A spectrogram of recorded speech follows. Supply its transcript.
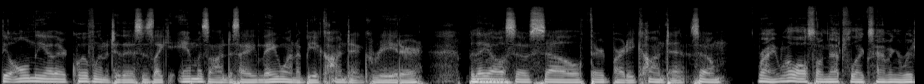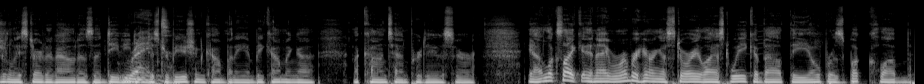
the only other equivalent to this is like Amazon deciding they want to be a content creator, but they Mhm. also sell third party content. So Right. Well, also Netflix, having originally started out as a DVD Right. distribution company and becoming a, a content producer. Yeah, it looks like, and I remember hearing a story last week about the Oprah's Book Club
